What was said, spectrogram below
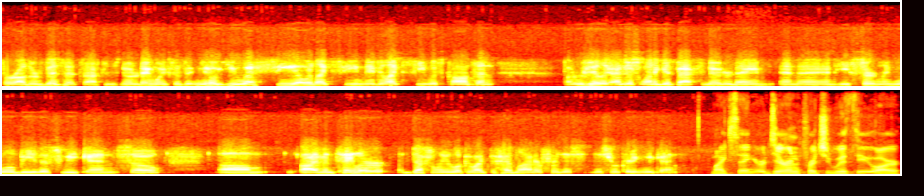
for other visits after this Notre Dame one?" He says, "You know, USC. I would like to see, maybe like to see Wisconsin." but really, I just want to get back to Notre Dame, and and he certainly will be this weekend. So, um, Ivan Taylor definitely looking like the headliner for this this recruiting weekend. Mike Singer, Darin Pritchett with you. Our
